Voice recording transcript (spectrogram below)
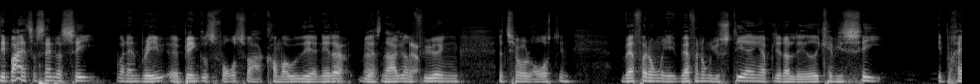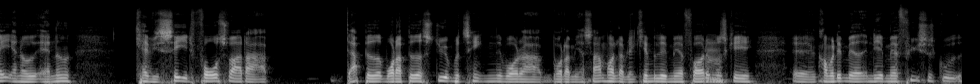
det er bare interessant at se, hvordan Ray, øh, Bengals forsvar kommer ud her. Netop, Ja, vi har ja, snakket om ja. fyringen af Terrell Austin. Hvad for, nogle, hvad for nogle justeringer bliver der lavet? Kan vi se et præg af noget andet? Kan vi se et forsvar, der er, der er bedre, hvor der er bedre styr på tingene, hvor der, hvor der er mere sammenhold, der bliver kæmpet lidt mere for det Mm. måske? Øh, kommer det mere, lidt mere fysisk ud?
